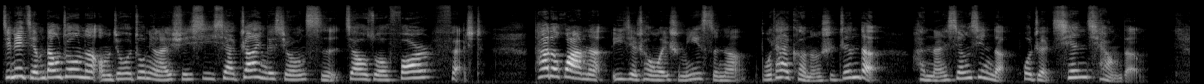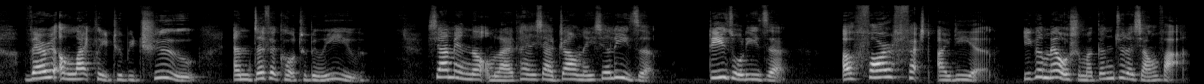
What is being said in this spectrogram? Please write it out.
今天节目当中呢，我们就会重点来学习一下这样一个形容词，叫做 far-fetched。它的话呢，理解成为什么意思呢？不太可能是真的，很难相信的，或者牵强的。Very unlikely to be true and difficult to believe。下面呢，我们来看一下这样的一些例子。第一组例子，a far-fetched idea，一个没有什么根据的想法。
